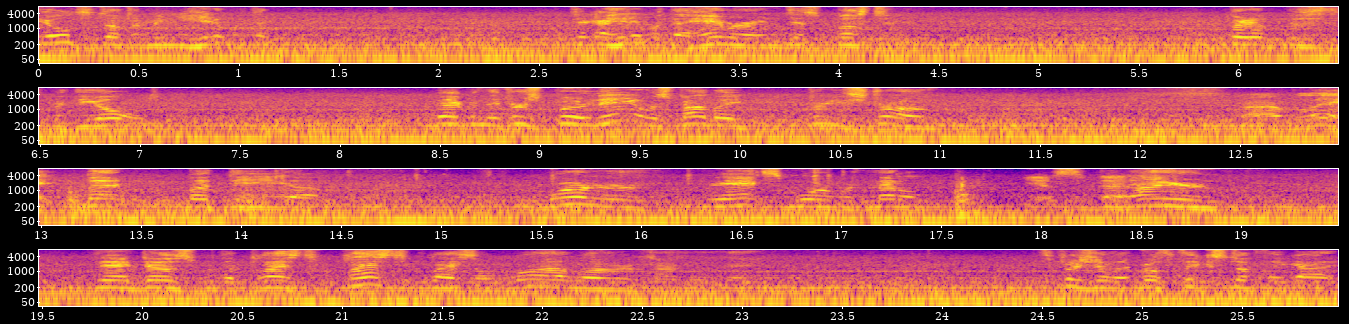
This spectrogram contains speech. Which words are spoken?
The old stuff, I mean, you hit it with a. I think I hit it with a hammer and just busted it. But it was with the old. Back when they first put it in, it was probably pretty strong. Probably. But but the uh, water reacts more with metal Yes, it than does. iron than it does with the plastic. Plastic lasts a lot longer time than that. Especially that real thick stuff they got.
